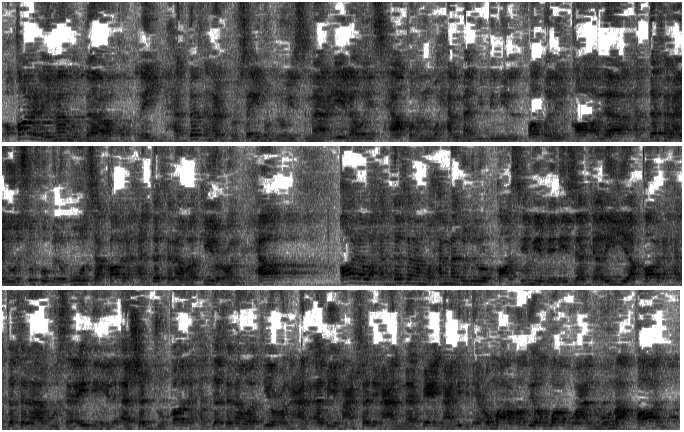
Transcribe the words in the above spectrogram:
وقال الإمام الدار قطني حدثنا الحسين بن إسماعيل وإسحاق بن محمد بن الفضل قال حدثنا يوسف بن موسى قال حدثنا وكيع حاء قال وحدثنا محمد بن القاسم بن زكريا قال حدثنا أبو سعيد الأشج قال حدثنا وكيع عن أبي معشر عن نافع عن ابن عمر رضي الله عنهما قال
